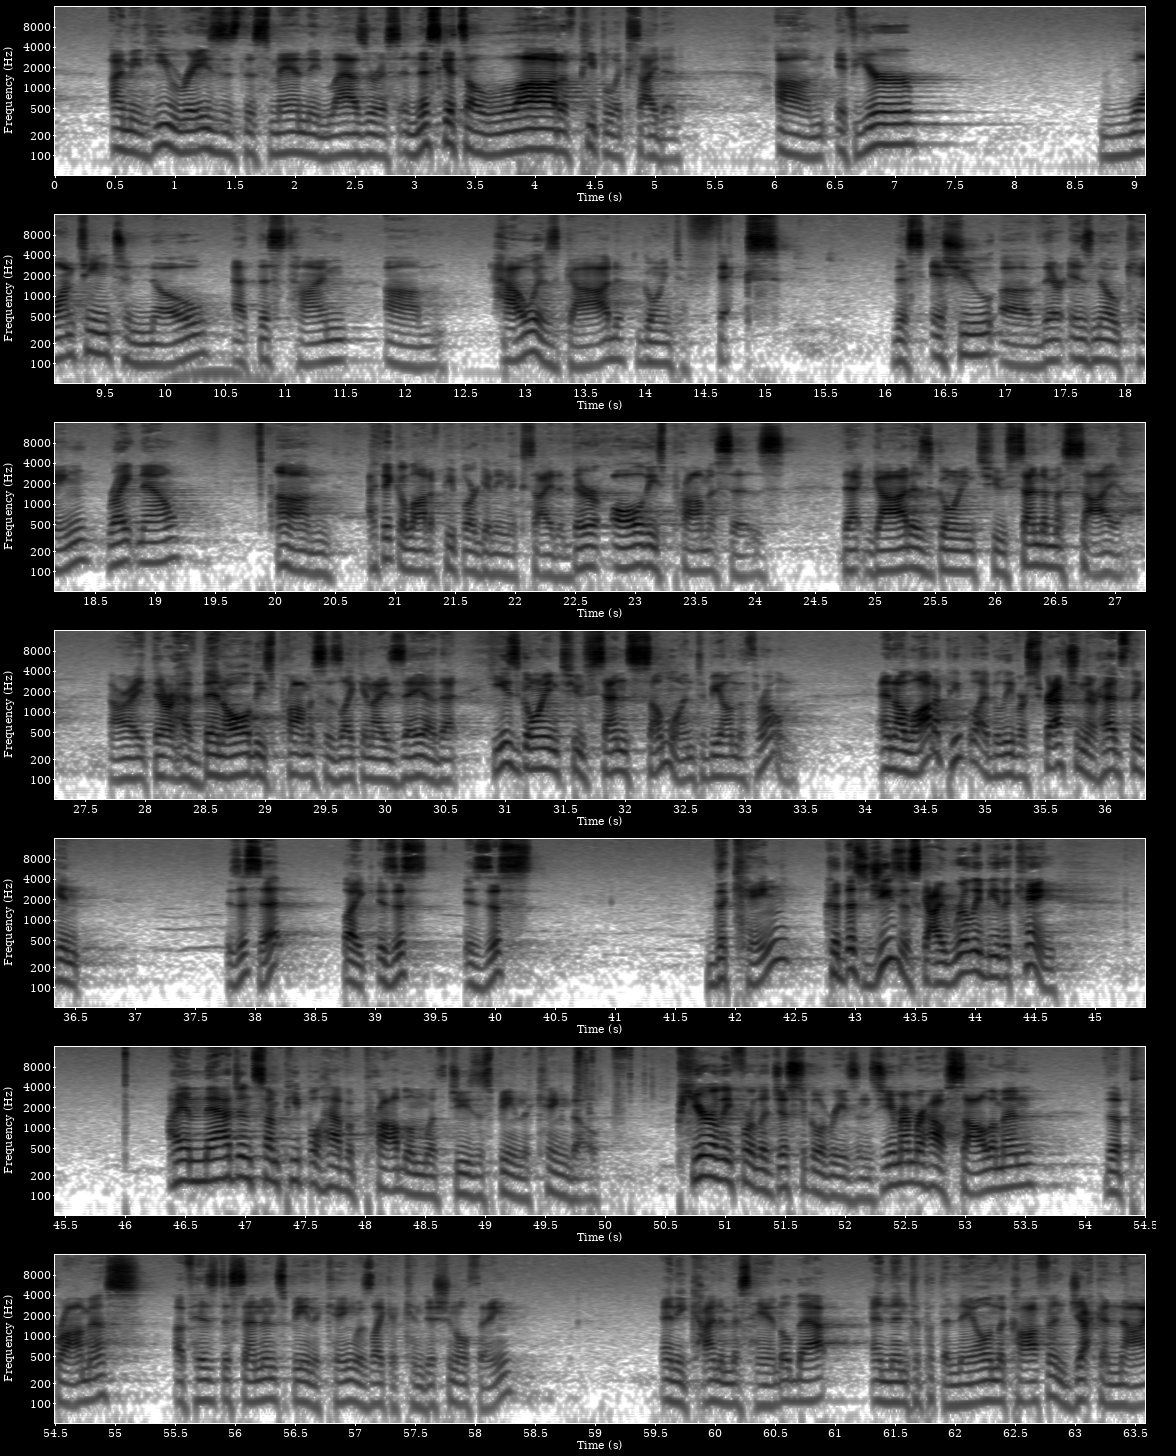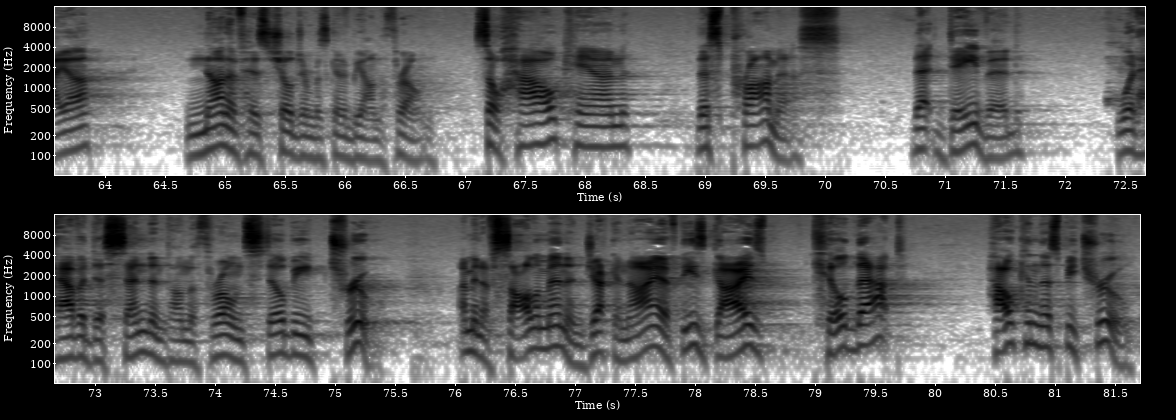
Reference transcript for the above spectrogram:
I mean, he raises this man named Lazarus, and this gets a lot of people excited. Um, if you're wanting to know at this time, um, how is God going to fix this issue of there is no king right now? Um, I think a lot of people are getting excited. There are all these promises that God is going to send a Messiah all right, there have been all these promises, like in Isaiah, that he's going to send someone to be on the throne. And a lot of people, I believe, are scratching their heads thinking, is this it? Like, is this, is this the king? Could this Jesus guy really be the king? I imagine some people have a problem with Jesus being the king, though, purely for logistical reasons. You remember how Solomon, the promise of his descendants being a king was like a conditional thing. And he kind of mishandled that. And then to put the nail in the coffin, Jeconiah, none of his children was going to be on the throne. So, how can this promise that David would have a descendant on the throne still be true? I mean, if Solomon and Jeconiah, if these guys killed that, how can this be true?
